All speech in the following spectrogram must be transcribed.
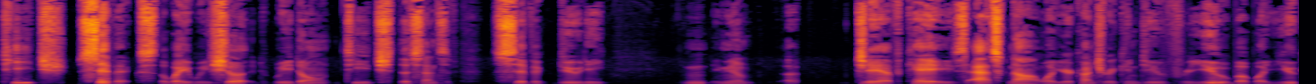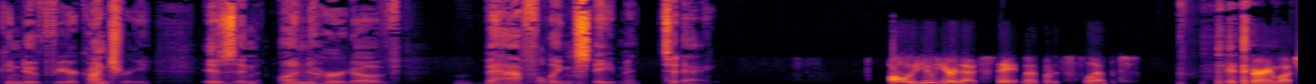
teach civics the way we should. We don't teach the sense of civic duty. You know, uh, JFK's "Ask not what your country can do for you, but what you can do for your country" is an unheard of, baffling statement today. Oh, you hear that statement, but it's flipped. It's very much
